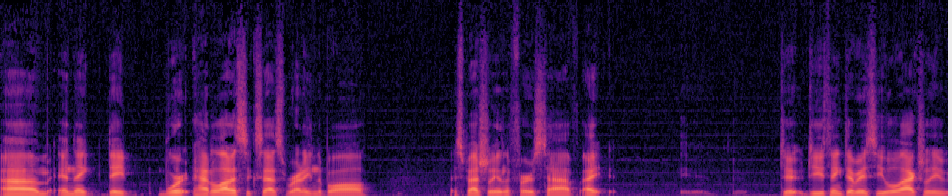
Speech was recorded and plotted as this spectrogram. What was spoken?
Um, and they they were had a lot of success running the ball, especially in the first half. I do. Do you think WSU will actually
